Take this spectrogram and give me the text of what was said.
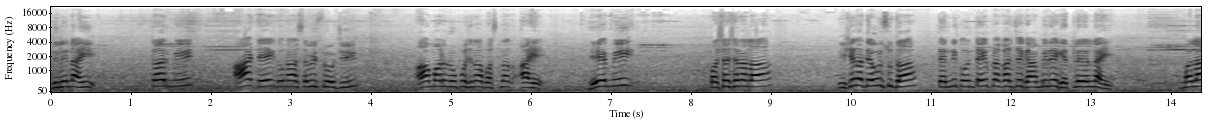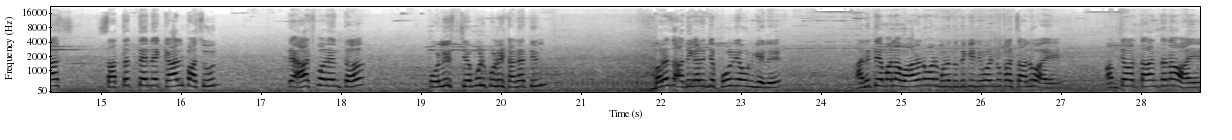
दिले नाही. तर मी आठ एक दोन हजार सव्वीस रोजी आमरण उपोषणाला बसणार आहे. हे मी प्रशासनाला इशारा देऊनसुद्धा त्यांनी कोणत्याही प्रकारचे गांभीर्य घेतलेले नाही. मला सातत्याने कालपासून ते आजपर्यंत पोलीस चेंबूर पोलीस ठाण्यातील बरेच अधिकाऱ्यांचे फोन येऊन गेले. आणि ते मला वारंवार म्हणत होते की निवडणुका चालू आहे. आमच्यावर ताणतणाव आहे.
